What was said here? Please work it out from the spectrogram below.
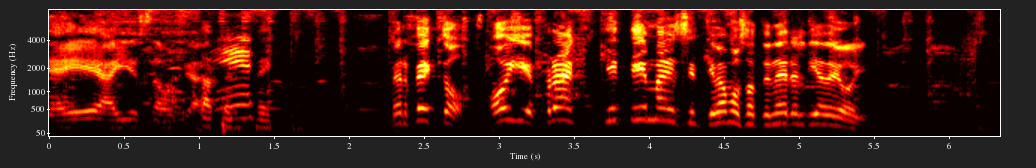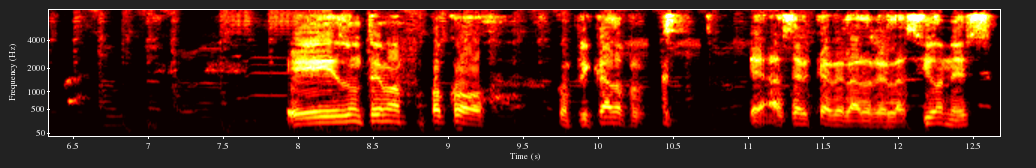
Eh, ahí estamos Está ya. perfecto. Perfecto. Oye, Frank, ¿qué tema es el que vamos a tener el día de hoy? Es un tema un poco complicado acerca de las relaciones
